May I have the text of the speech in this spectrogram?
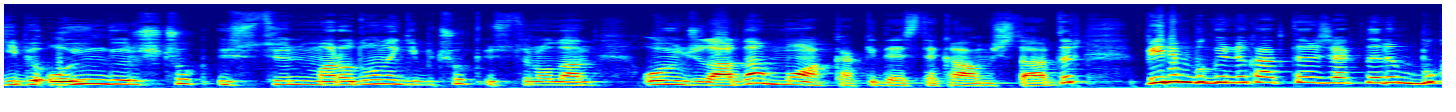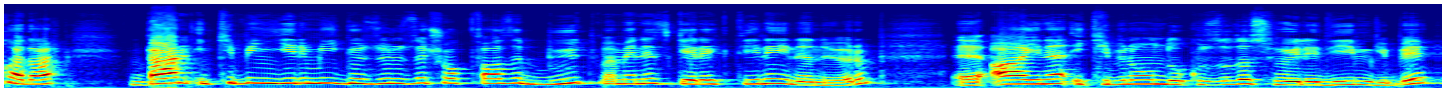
gibi oyun görüşü çok üstün, Maradona gibi çok üstün olan oyunculardan muhakkak ki destek almışlardır. Benim bugünlük aktaracaklarım bu kadar. Ben 2020'yi gözünüzde çok fazla büyütmemeniz gerektiğine inanıyorum. Ee, aynı 2019'da da söylediğim gibi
